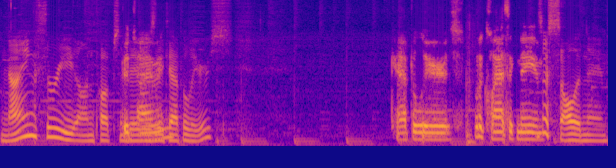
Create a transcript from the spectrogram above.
9 3 on Pups and Davies the. Cavaliers. Capaliers. What a classic name. It's a solid name.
